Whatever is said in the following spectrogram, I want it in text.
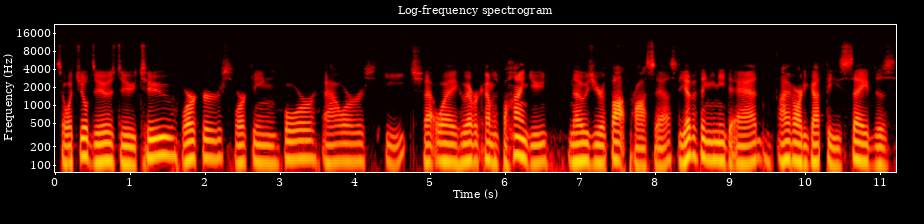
So what you'll do is do two workers working four hours each. That way, whoever comes behind you knows your thought process. The other thing you need to add, I've already got these saved as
